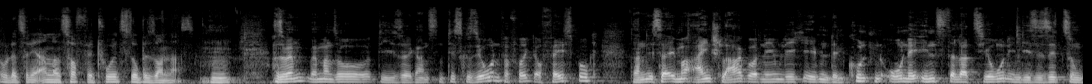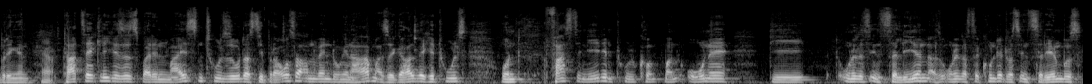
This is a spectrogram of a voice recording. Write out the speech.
oder zu den anderen Software-Tools so besonders? Also wenn, wenn man so diese ganzen Diskussionen verfolgt auf Facebook, dann ist ja immer ein Schlagwort, nämlich eben den Kunden ohne Installation in diese Sitzung bringen. Ja. Tatsächlich ist es bei den meisten Tools so, dass die Browser-Anwendungen haben, also egal welche Tools, und fast in jedem Tool kommt man ohne die ohne das Installieren, also ohne dass der Kunde etwas installieren muss,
